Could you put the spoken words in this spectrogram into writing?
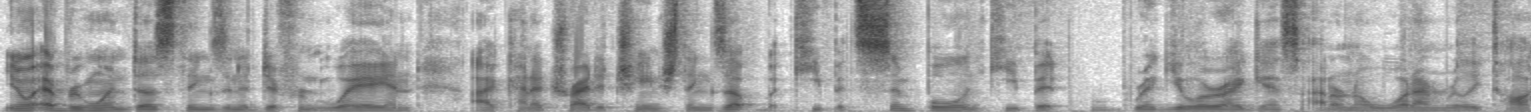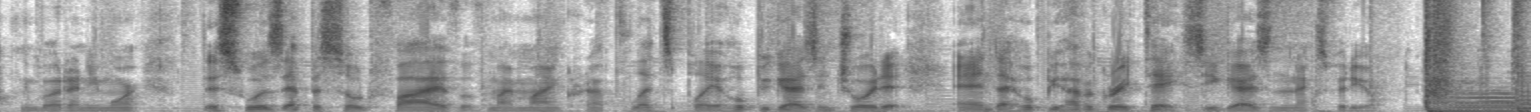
you know everyone does things in a different way, and I kind of try to change things up, but keep it simple and keep it regular. I guess I don't know what I'm really talking about anymore. This was episode five of my Minecraft Let's Play. I hope you guys enjoyed it, and I hope you have a great day. See you guys in the next video.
